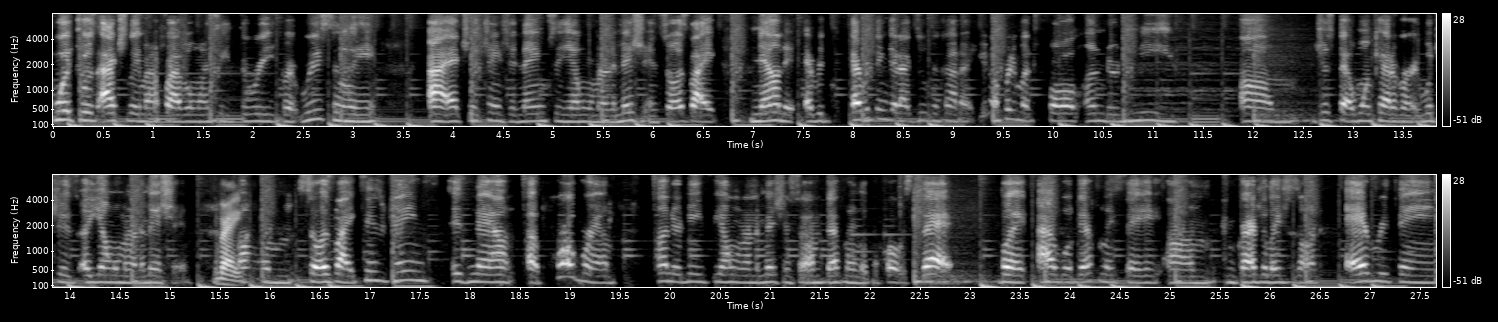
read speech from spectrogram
which was actually my 501c3, but recently I actually changed the name to Young Woman on a Mission. So it's like now that every everything that I do can kind of you know pretty much fall underneath um just that one category, which is a young woman on a mission. Right. Um, so it's like Teens of Dreams is now a program underneath Young Woman on a Mission. So I'm definitely looking forward to that. But I will definitely say um, congratulations on everything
